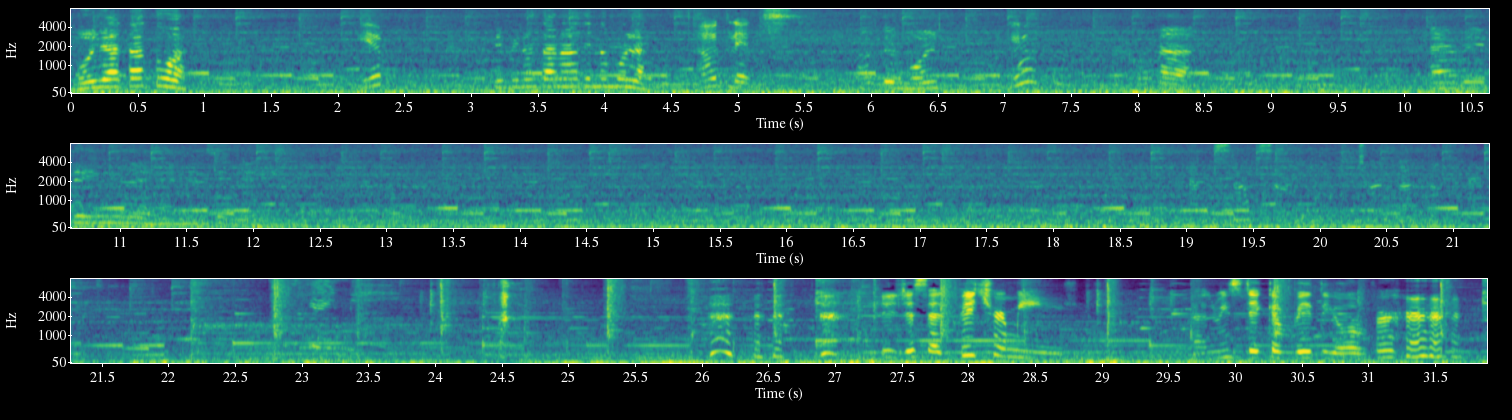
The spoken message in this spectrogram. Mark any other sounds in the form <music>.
Mall yata to ah. Yep. Hindi pinunta natin na mall ah. Outlets. Outdoor mall. Yeah. Punta. Everything. She <laughs> just said, picture me. Take a video of her. <laughs>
